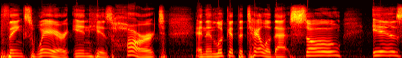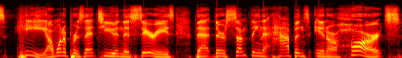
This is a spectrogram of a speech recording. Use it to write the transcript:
thinks where? In his heart. And then look at the tail of that. So is He. I want to present to you in this series that there's something that happens in our hearts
